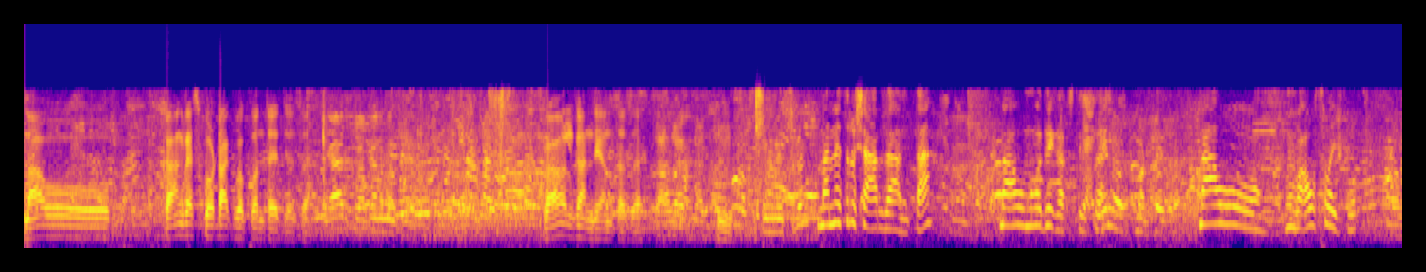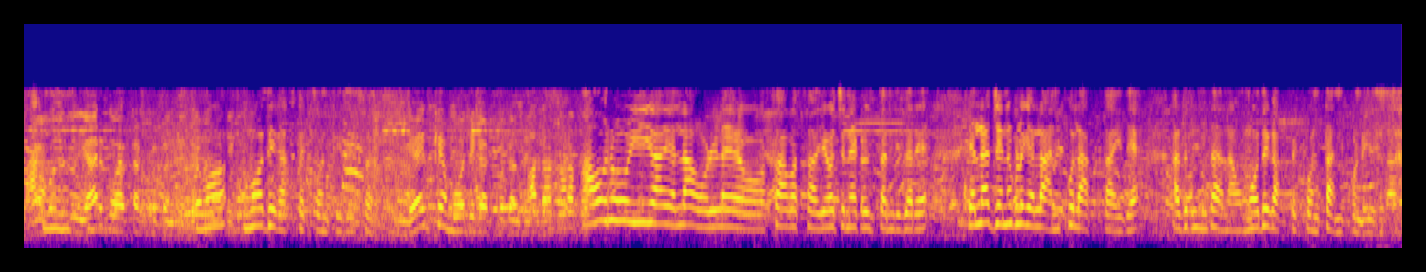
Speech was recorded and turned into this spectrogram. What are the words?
ನಾವು ಕಾಂಗ್ರೆಸ್ ಕೋಟ್ ಹಾಕ್ಬೇಕು ಅಂತ ಇದ್ದೇವೆ ಸರ್. ರಾಹುಲ್ ಗಾಂಧಿ ಅಂತ ಸರ್. ಹ್ಞೂ ಹೆಸರು? ನನ್ನ ಹೆಸರು ಶಾರದಾ ಅಂತ. ನಾವು ಮೋದಿಗೆ ಹಾಕ್ತೀವಿ ಸರ್. ನಾವು ಹೌಸ್ ವೈಫು? ಮೋದಿಗೆ? ಹಾಕ್ಬೇಕು ಅಂತಿದ್ದೀವಿ ಸರ್. ಯಾಕೆ ಮೋದಿಗೆ ಹಾಕ್ಬೇಕಂತ ಅವರು ಈಗ ಎಲ್ಲ ಒಳ್ಳೆ ಹೊಸ ಹೊಸ ಯೋಜನೆಗಳು ತಂದಿದ್ದಾರೆ. ಎಲ್ಲ ಜನಗಳಿಗೆಲ್ಲ ಅನುಕೂಲ ಆಗ್ತಾ ಇದೆ. ಅದರಿಂದ ನಾವು ಮೋದಿಗೆ ಹಾಕ್ಬೇಕು ಅಂತ ಅನ್ಕೊಂಡಿದ್ದೀವಿ ಸರ್.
